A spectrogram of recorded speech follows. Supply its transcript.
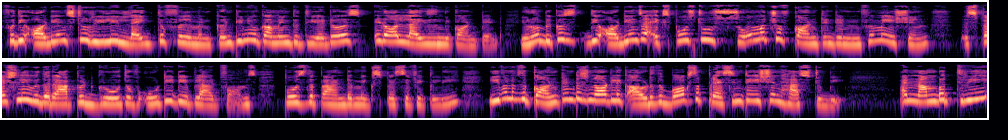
for the audience to really like the film and continue coming to theaters, it all lies in the content. You know, because the audience are exposed to so much of content and information, especially with the rapid growth of OTT platforms post the pandemic specifically. Even if the content is not like out of the box, the presentation has to be. And number three,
